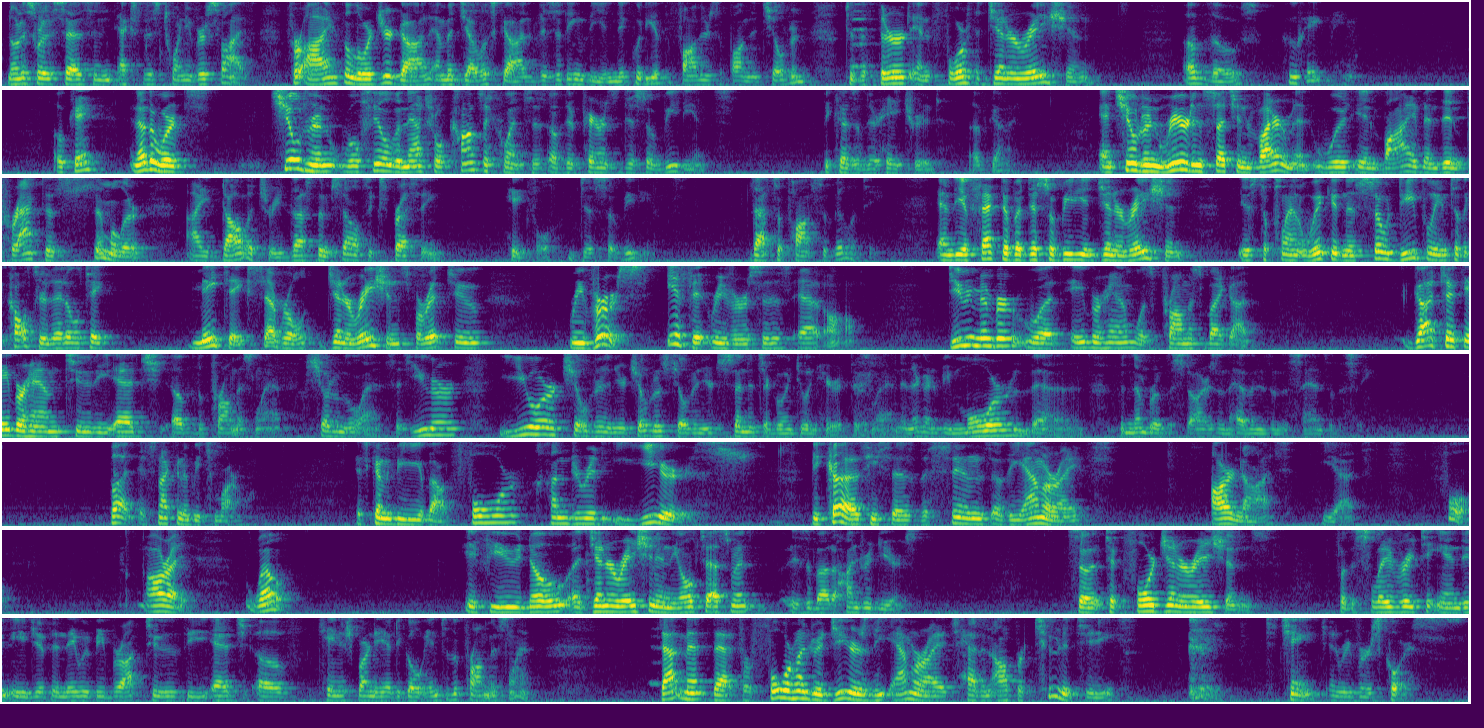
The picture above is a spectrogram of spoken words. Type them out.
Notice what it says in Exodus 20, verse 5. For I, the Lord your God, am a jealous God, visiting the iniquity of the fathers upon the children to the third and fourth generation of those who hate me. Okay? In other words, children will feel the natural consequences of their parents' disobedience because of their hatred of God. And children reared in such environment would imbibe and then practice similar idolatry, thus themselves expressing hateful disobedience. That's a possibility. And the effect of a disobedient generation is to plant wickedness so deeply into the culture that it'll take may take several generations for it to reverse, if it reverses at all. Do you remember what Abraham was promised by God? God took Abraham to the edge of the promised land, showed him the land. Says, Your, your children and your children's children, your descendants are going to inherit this land, and they're going to be more than the number of the stars in the heavens and the sands of the sea. But it's not going to be tomorrow. It's going to be about 400 years because he says the sins of the Amorites are not yet full. All right. Well, if you know a generation in the Old Testament is about 100 years. So it took four generations for the slavery to end in Egypt, and they would be brought to the edge of Kadesh Barnea to go into the promised land. That meant that for 400 years, the Amorites had an opportunity to change and reverse course.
